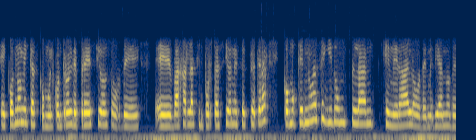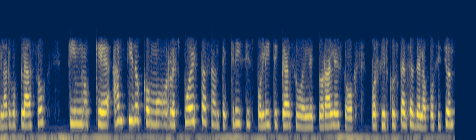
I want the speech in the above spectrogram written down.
económicas como el control de precios o de eh, bajar las importaciones, etcétera, como que no ha seguido un plan general o de mediano de largo plazo, sino que han sido como respuestas ante crisis políticas o electorales o por circunstancias de la oposición.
